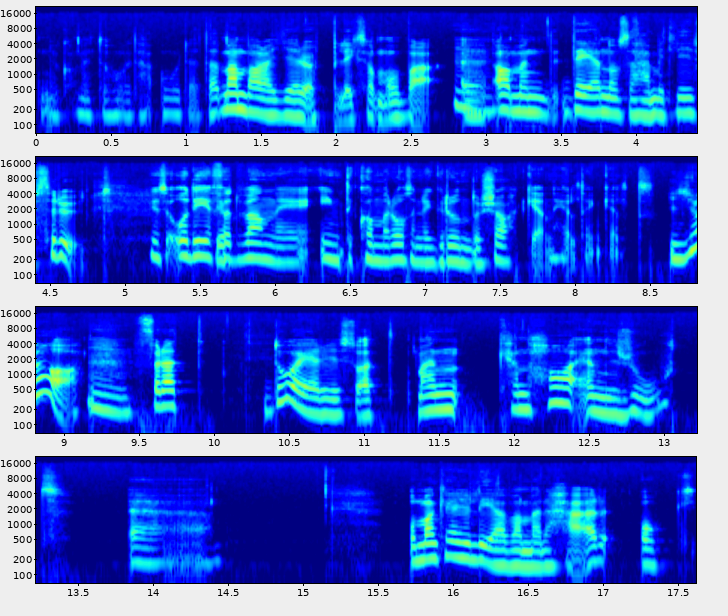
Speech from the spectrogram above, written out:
nu kommer jag inte ihåg det här ordet, att man bara ger upp liksom och bara, mm. uh, ja men det är nog så här mitt liv ser ut. Just, och det är för att man inte kommer åt den här grundorsaken helt enkelt. Ja, mm. för att då är det ju så att man kan ha en rot, uh, och man kan ju leva med det här och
